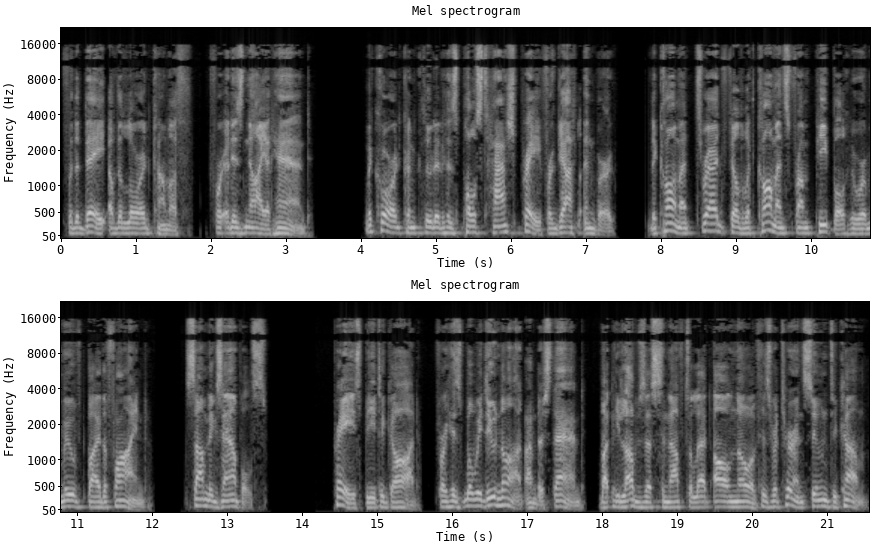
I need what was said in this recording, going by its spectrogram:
for the day of the Lord cometh, for it is nigh at hand. McCord concluded his post hash pray for Gatlinburg. The comment thread filled with comments from people who were moved by the find. Some examples. Praise be to God for his will we do not understand, but he loves us enough to let all know of his return soon to come.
